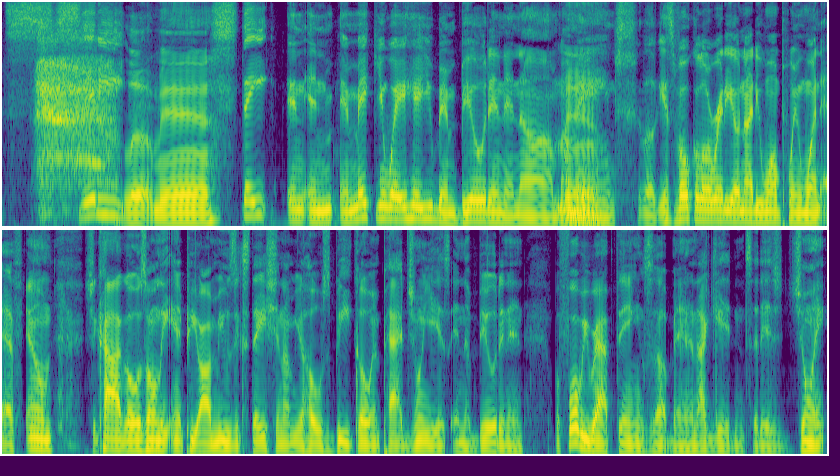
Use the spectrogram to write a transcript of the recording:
city, Look, man. state, and, and and making your way here. You've been building, and um, I mean, look, it's Vocalo Radio 91.1 FM, Chicago's only NPR music station. I'm your host, Bekoe, and Pat Jr. is in the building. And before we wrap things up, man, and I get into this joint,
